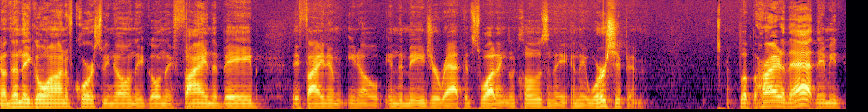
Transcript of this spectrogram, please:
know, then they go on, of course, we know, and they go and they find the babe. They find him, you know, in the manger, wrapped in swaddling clothes, and they, and they worship him. But prior to that, I mean,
